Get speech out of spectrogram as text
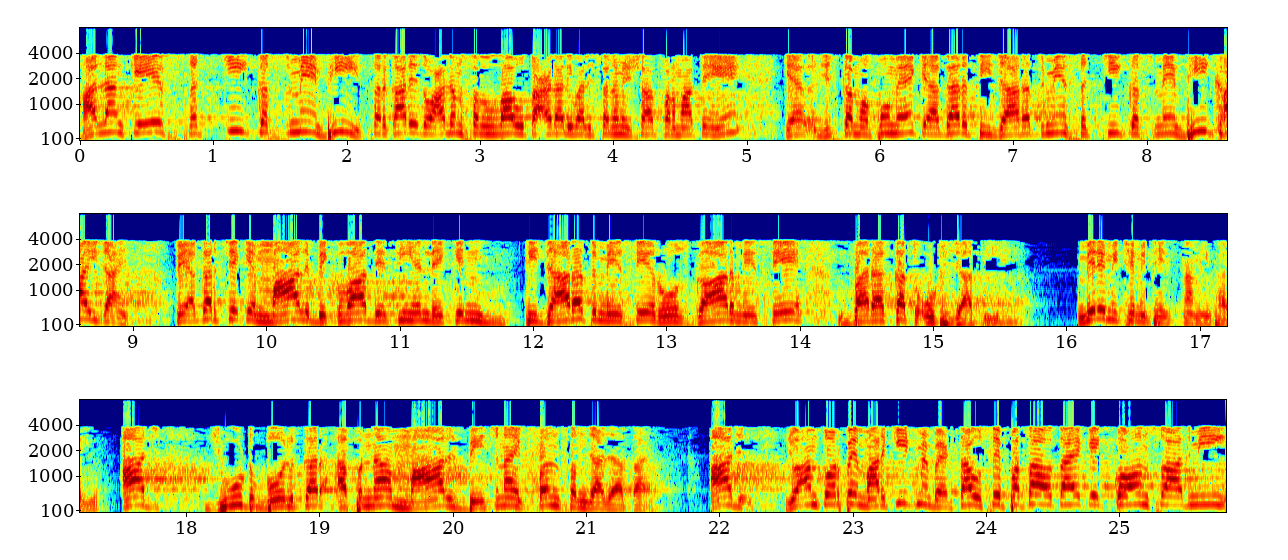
حالانکہ سچی قسمیں بھی سرکار دو عالم صلی اللہ تعالی علیہ وسلم ارشاد فرماتے ہیں کہ جس کا مفہوم ہے کہ اگر تجارت میں سچی قسمیں بھی کھائی جائیں تو اگرچہ کہ مال بکوا دیتی ہیں، لیکن تجارت میں سے، روزگار میں سے برکت اٹھ جاتی ہے۔ میرے میٹھے میٹھے اسلامی بھائیوں آج جھوٹ بول کر اپنا مال بیچنا ایک فن سمجھا جاتا ہے۔ آج جو عام طور پہ مارکیٹ میں بیٹھتا ہے، اسے پتا ہوتا ہے کہ کون سا آدمی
